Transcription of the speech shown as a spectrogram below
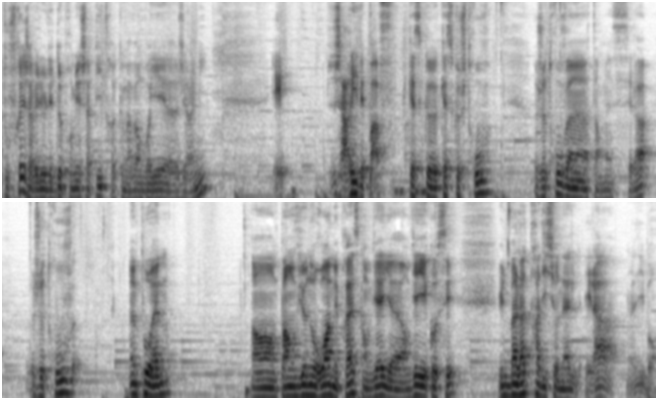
tout frais, j'avais lu les deux premiers chapitres que m'avait envoyé Jérémy. Et j'arrive et paf, qu'est-ce que, qu'est-ce que je trouve? Je trouve un... Attends, mais c'est là. Je trouve un poème, en, pas en vieux norrois, mais presque en vieil, en vieil écossais, une balade traditionnelle. Et là, je me dit, bon,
